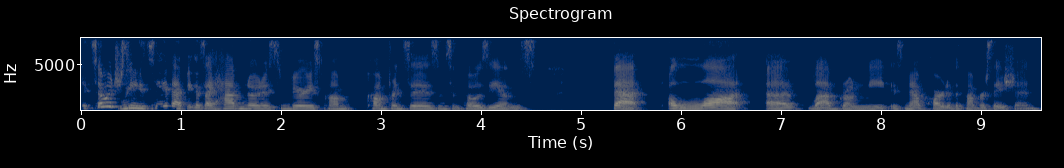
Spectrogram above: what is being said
it's so interesting we, you say that because i have noticed in various com- conferences and symposiums that a lot of lab grown meat is now part of the conversation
